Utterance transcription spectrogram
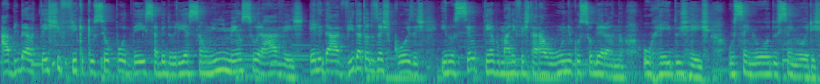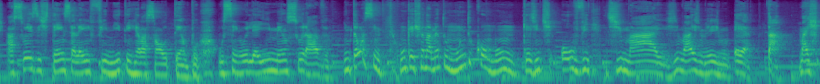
A Bíblia ela testifica que o seu poder e sabedoria são imensuráveis. Ele dá a vida a todas as coisas e no seu tempo manifestará o único soberano, o Rei dos Reis, o Senhor dos Senhores. A sua existência é infinita em relação ao tempo. O Senhor ele é imensurável. Então, assim, um questionamento muito comum que a gente ouve demais, demais mesmo, é: tá, mas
